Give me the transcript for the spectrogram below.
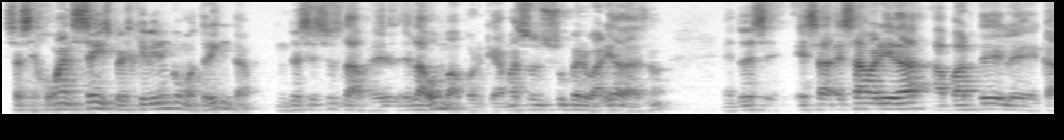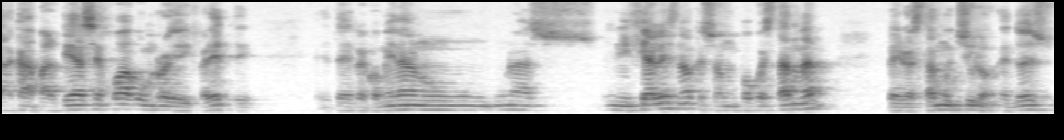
O sea, se juegan seis, pero es que vienen como 30. Entonces eso es la, es, es la bomba, porque además son súper variadas, ¿no? Entonces, esa, esa variedad, aparte, le- cada, cada partida se juega con un rollo diferente. Te recomiendan un- unas iniciales, ¿no? Que son un poco estándar, pero está muy chulo. Entonces,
